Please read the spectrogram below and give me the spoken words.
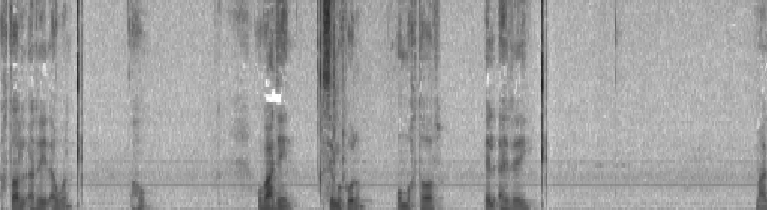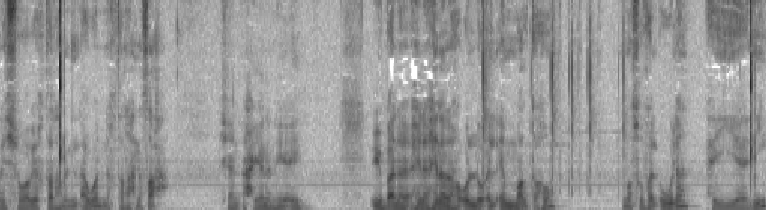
أختار ال array الأول. أهو. وبعدين semicolon اقوم اختار ال array معلش هو بيختارها من الأول نختارها إحنا صح؟ عشان أحيانا هي إيه؟ يبقى أنا هنا هنا أنا هقول له ال M mult أهو. المصفوفه الأولى هي دي.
